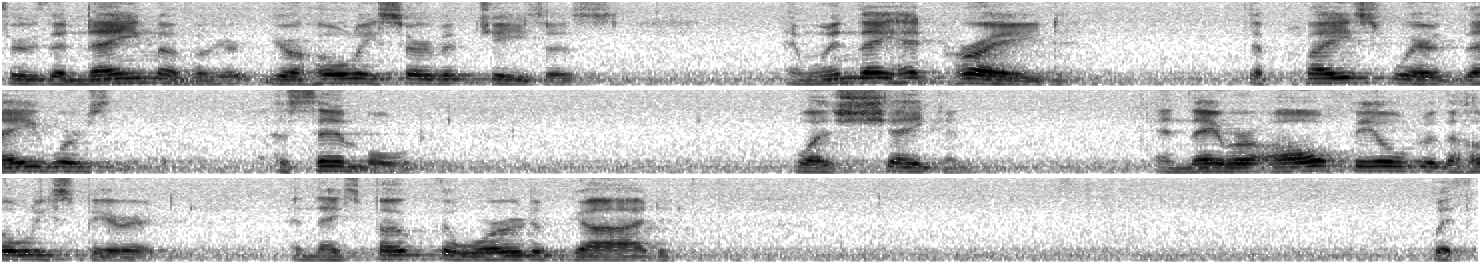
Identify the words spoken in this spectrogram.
through the name of your holy servant Jesus. And when they had prayed, the place where they were assembled was shaken, and they were all filled with the Holy Spirit, and they spoke the word of God with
